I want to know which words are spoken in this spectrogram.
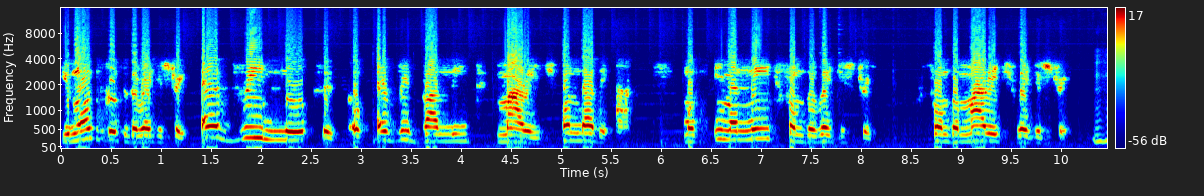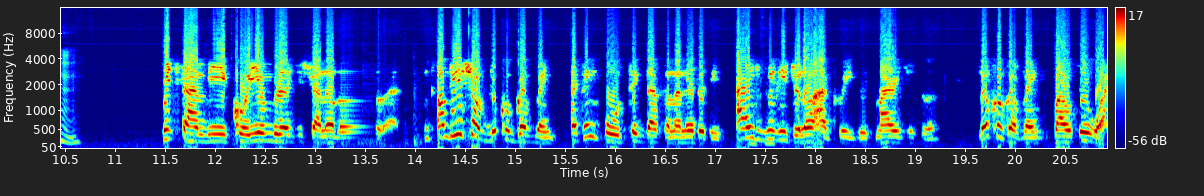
you must go to the registry. Every notice of every valid marriage under the Act must emanate from the registry, from the marriage registry, Mm-hmm. which can be Ikoyi registry and all of that. On the issue of local government, I think we'll take that on another day. I really do not agree with marriages in local government, but I'll say why.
